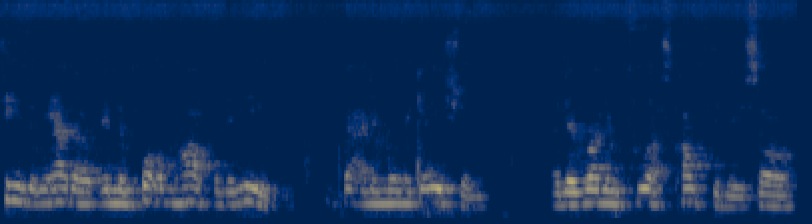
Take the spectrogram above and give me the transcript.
teams that we had are in the bottom half of the league, than relegation, and they're running through us comfortably. So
